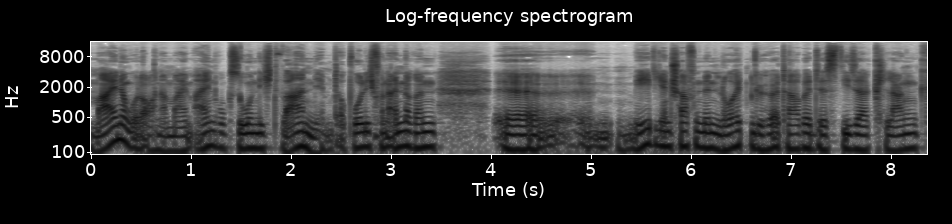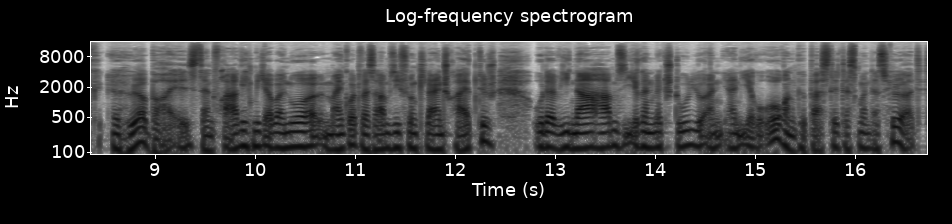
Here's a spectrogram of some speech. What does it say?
Meinung oder auch nach meinem Eindruck so nicht wahrnimmt, obwohl ich von anderen äh, medienschaffenden Leuten gehört habe, dass dieser Klang äh, hörbar ist. Dann frage ich mich aber nur, mein Gott, was haben Sie für einen kleinen Schreibtisch oder wie nah haben Sie Ihren Mac Studio an, an Ihre Ohren gebastelt, dass man das hört?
